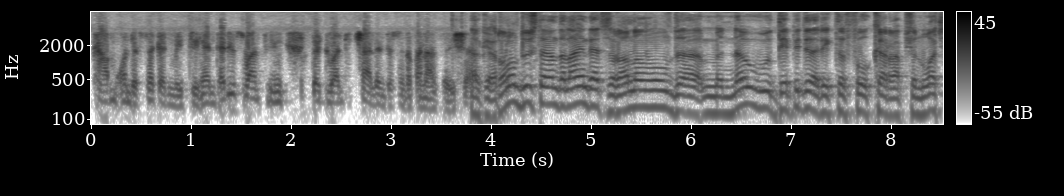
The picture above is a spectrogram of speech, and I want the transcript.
come on the second meeting. And that is one thing that we want to challenge as an organization. Okay, Ronald, do stay on the line. That's Ronald uh, Deputy Director for Corruption Watch.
